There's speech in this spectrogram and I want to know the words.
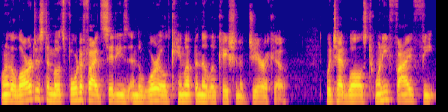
One of the largest and most fortified cities in the world came up in the location of Jericho, which had walls 25 feet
